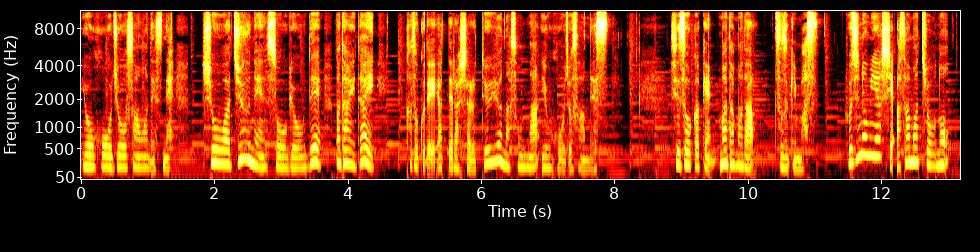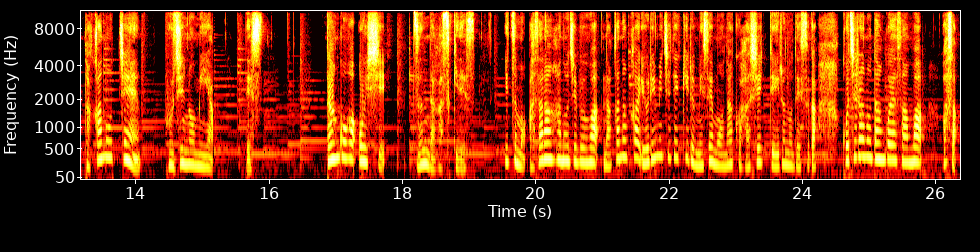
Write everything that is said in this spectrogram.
養蜂場さんはですね昭和10年創業で、まあ、代々家族でやってらっしゃるというようなそんな養蜂所さんです。静岡県まだまだ続きます。富士宮市浅間町の高野チェーン富士宮です。団子が美味しいずんだが好きです。いつも朝ラン派の自分はなかなか寄り道できる店もなく走っているのですがこちらの団子屋さんは朝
